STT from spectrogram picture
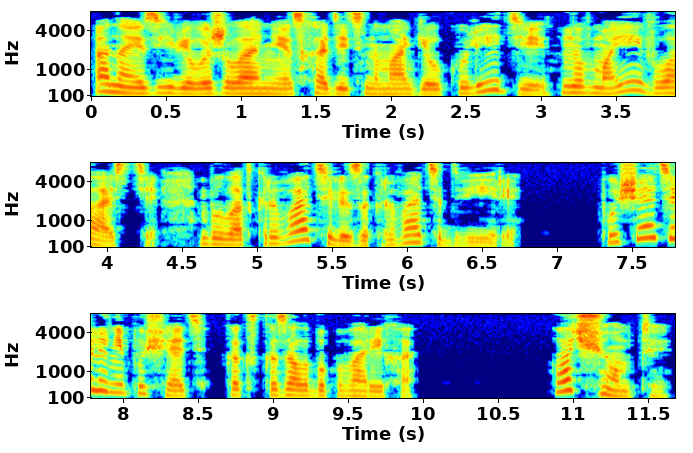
Она изъявила желание сходить на могилку Лидии, но в моей власти было открывать или закрывать двери. Пущать или не пущать, как сказала бы повариха. «О чем ты?»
